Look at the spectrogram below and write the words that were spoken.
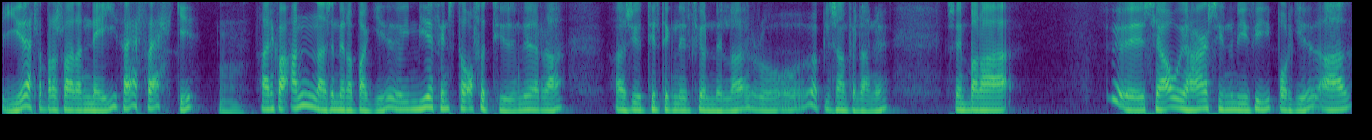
ég ætla bara að svara nei, það er það ekki. Það er eitthvað annað sem er að baki og mér finnst það ofta tíðum vera að það séu tilteknir fjölmiðlar og öll í samfélaginu sem bara uh, sjá í hagsýnum í því borgið að,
